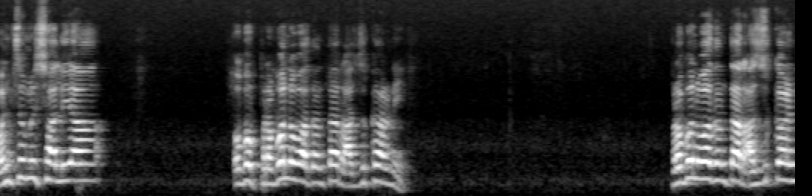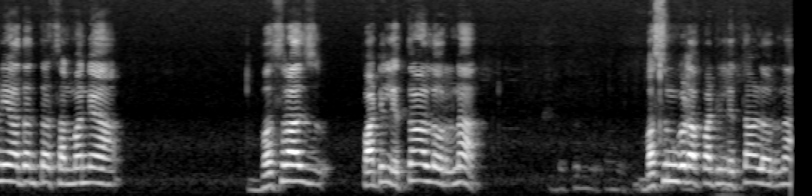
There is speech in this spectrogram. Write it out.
ಪಂಚಮಶಾಲಿಯ ಒಬ್ಬ ಪ್ರಬಲವಾದಂಥ ರಾಜಕಾರಣಿ ಪ್ರಬಲವಾದಂಥ ರಾಜಕಾರಣಿ ಆದಂಥ ಸನ್ಮಾನ್ಯ ಬಸವರಾಜ್ ಪಾಟೀಲ್ ಯತ್ನಾಳ್ ಅವ್ರನ್ನ, ಬಸವನಗೌಡ ಪಾಟೀಲ್ ಯತ್ನಾಳ್ ಅವ್ರನ್ನ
